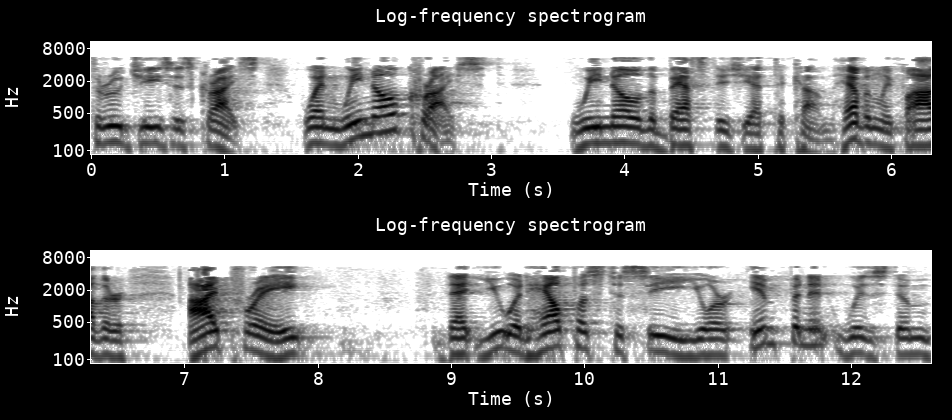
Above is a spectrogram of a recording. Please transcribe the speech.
through Jesus Christ? When we know Christ, we know the best is yet to come. Heavenly Father, I pray that you would help us to see your infinite wisdom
